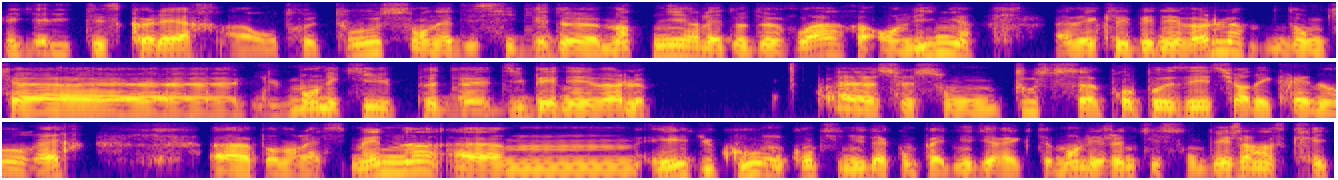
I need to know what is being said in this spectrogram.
l'égalité scolaire entre tous, on a décidé de maintenir l'aide aux devoirs en ligne avec les bénévoles. Donc, mon équipe de 10 bénévoles se sont tous proposés sur des créneaux horaires euh, pendant la semaine. Euh, et du coup, on continue d'accompagner directement les jeunes qui sont déjà inscrits,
